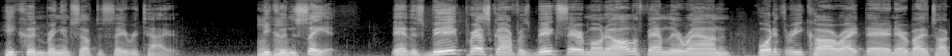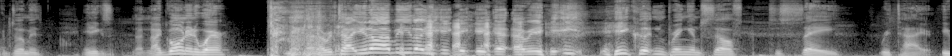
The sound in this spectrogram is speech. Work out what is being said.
He couldn't bring himself to say retired. He mm-hmm. couldn't say it. They had this big press conference, big ceremony, all the family around, and 43 car right there, and everybody talking to him. And, and he's not going anywhere. Retire. You know, I mean, you know, he, he- he- I mean, he, he couldn't bring himself to say retired. He, he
